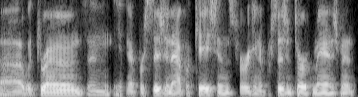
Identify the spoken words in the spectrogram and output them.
uh, with drones and, you know, precision applications for, you know, precision turf management.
